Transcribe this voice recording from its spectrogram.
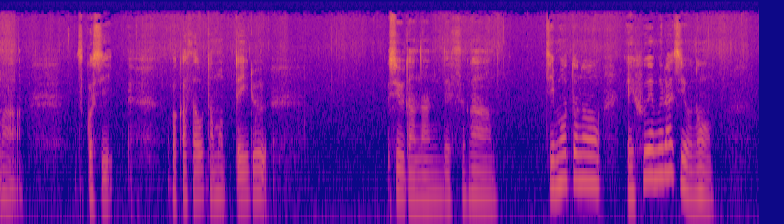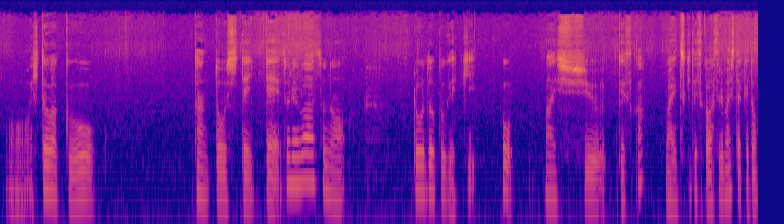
まあ少し若さを保っている集団なんですが地元の FM ラジオの一枠を担当していてそれはその朗読劇毎週ですか？毎月ですか？忘れましたけど。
